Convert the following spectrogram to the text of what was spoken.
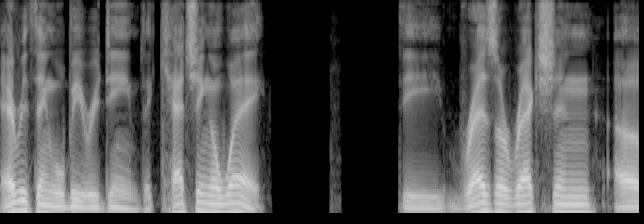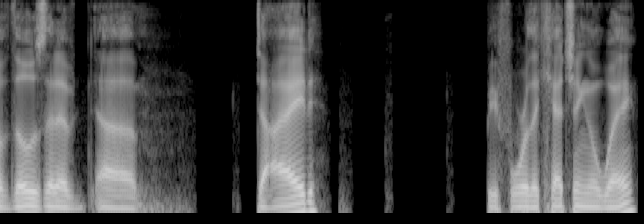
everything will be redeemed. The catching away, the resurrection of those that have uh, died before the catching away,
